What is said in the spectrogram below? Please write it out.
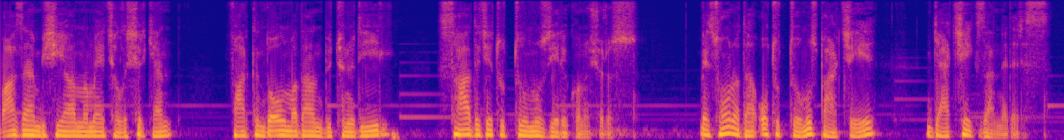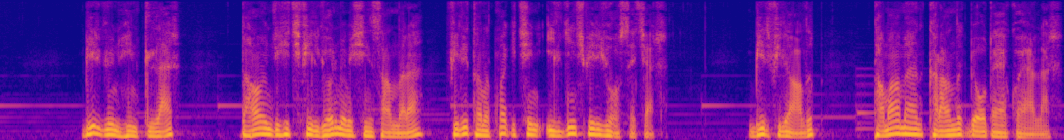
Bazen bir şeyi anlamaya çalışırken farkında olmadan bütünü değil, sadece tuttuğumuz yeri konuşuruz. Ve sonra da o tuttuğumuz parçayı gerçek zannederiz. Bir gün Hintliler daha önce hiç fil görmemiş insanlara fili tanıtmak için ilginç bir yol seçer. Bir fili alıp tamamen karanlık bir odaya koyarlar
